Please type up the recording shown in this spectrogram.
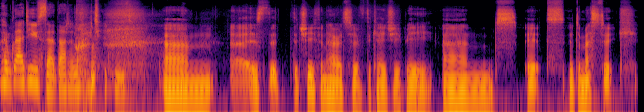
I'm glad you said that and I didn't. um, uh, is the, the chief inheritor of the KGB, and it's a domestic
